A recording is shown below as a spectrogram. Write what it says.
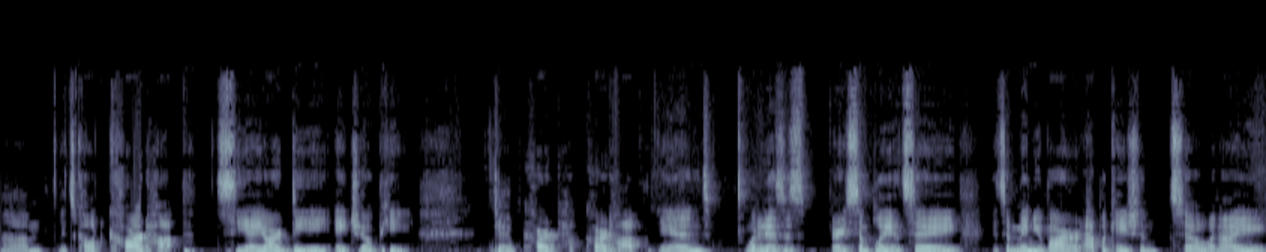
Um, it's called Card Hop, C A R D H O P okay. card card hop and what it is is very simply it's a it's a menu bar application so when i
